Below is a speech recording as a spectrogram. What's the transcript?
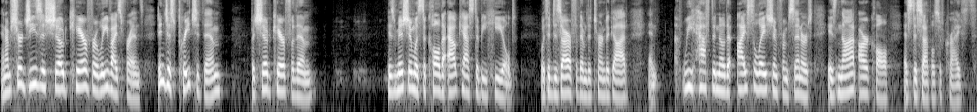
And I'm sure Jesus showed care for Levi's friends, didn't just preach at them, but showed care for them. His mission was to call the outcast to be healed with a desire for them to turn to God. And we have to know that isolation from sinners is not our call as disciples of Christ.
